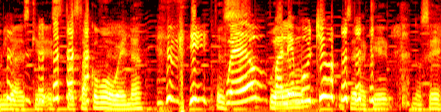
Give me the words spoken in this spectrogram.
mira, es que esta está como buena. Sí, ¿Puedo? ¿puedo? ¿Vale mucho? ¿Será que, no sé?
